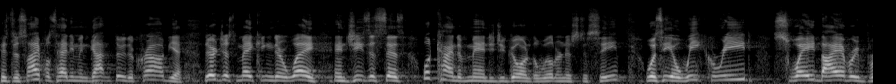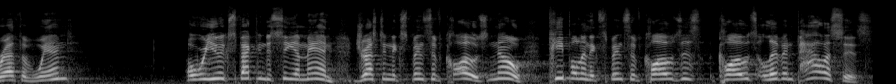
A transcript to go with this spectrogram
His disciples hadn't even gotten through the crowd yet. They're just making their way. And Jesus says, What kind of man did you go into the wilderness to see? Was he a weak reed, swayed by every breath of wind? Or were you expecting to see a man dressed in expensive clothes? No, people in expensive clothes, clothes live in palaces.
